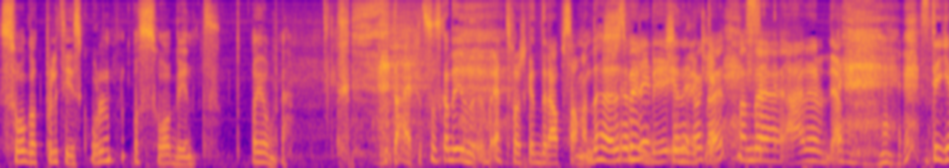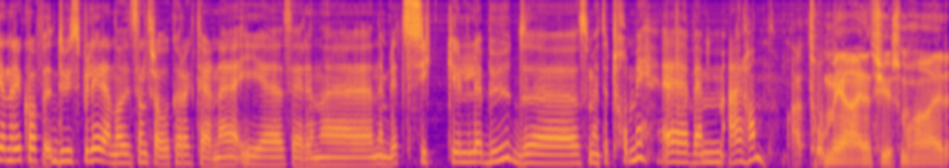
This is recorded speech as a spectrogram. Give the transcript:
så gått politiskolen og så begynt å jobbe. Der, så skal de etterforske et drap sammen. Det høres skjønner, veldig innvikla okay. ut, men det er ja. Stig Henrik Hoff, du spiller en av de sentrale karakterene i eh, serien, eh, nemlig et sykkelbud eh, som heter Tommy. Hvem er han? Tommy er en fyr som har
